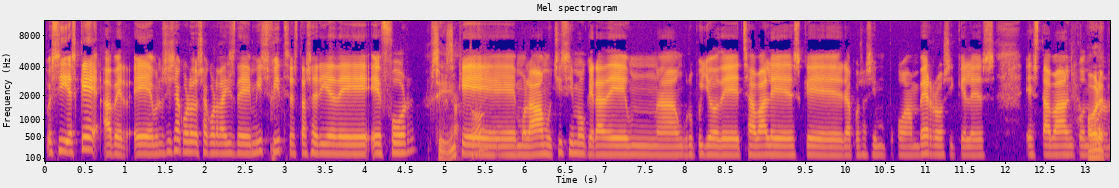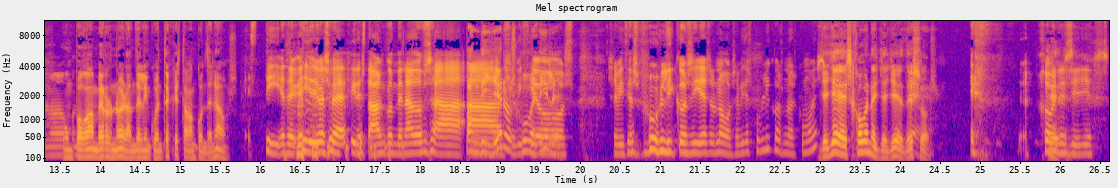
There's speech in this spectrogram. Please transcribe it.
Pues sí, es que, a ver, eh, no sé si os acordáis de Misfits, esta serie de E4 Sí, Exacto. que molaba muchísimo, que era de una- un grupillo de chavales que era pues así un poco gamberros y que les estaban con Hombre, bueno, no- un poco gamberros no, eran delincuentes que estaban condenados. Sí, yo os iba a decir, estaban condenados a, a Pandilleros servicios, juveniles. servicios públicos y eso. No, servicios públicos no es como es. Yeyes, jóvenes yeyes, de esos. Jóvenes Eh, y ellos.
